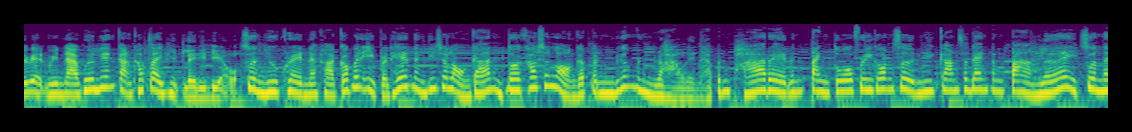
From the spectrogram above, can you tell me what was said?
31มีนาเพื่อเลี่ยงการเข้าใจผิดเลยทีเดียว ส่วนยูเครนนะคะก็เป็นอีกประเทศหนึ่งที่ฉลองกัน โดยเขาฉลองกันเป็นเรื่องเป็นราวเลยนะ เป็นพาเรดเป็นแต่งตัวฟรีคอนเสิร์ตมีการแสดงต่างๆ เลย ส่วนใน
